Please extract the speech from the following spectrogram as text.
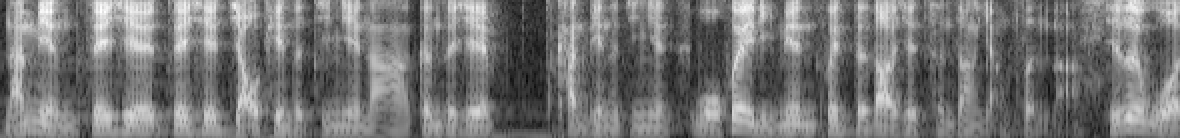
难免这些这些胶片的经验啊，跟这些看片的经验，我会里面会得到一些成长养分啦。其实我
